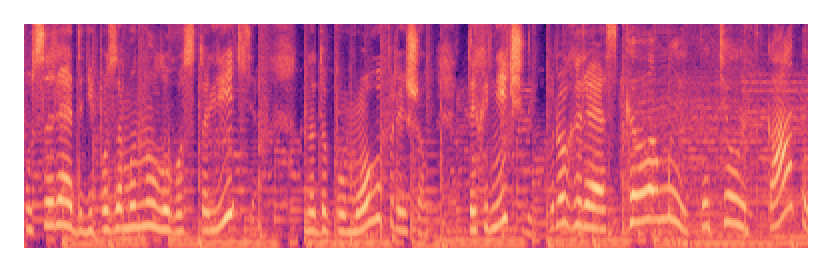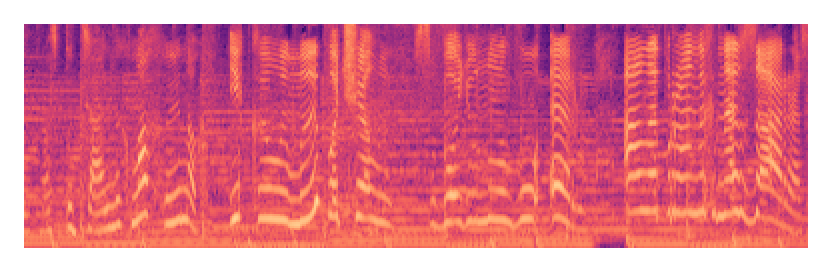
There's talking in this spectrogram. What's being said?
У середині позаминулого століття на допомогу прийшов технічний прогрес. Килими почали ткати на спеціальних машинах. І килими почали свою нову еру. Але про них не зараз.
